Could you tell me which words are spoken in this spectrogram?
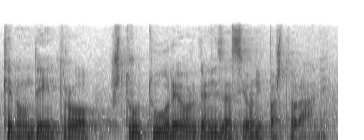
che non dentro strutture e organizzazioni pastorali.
